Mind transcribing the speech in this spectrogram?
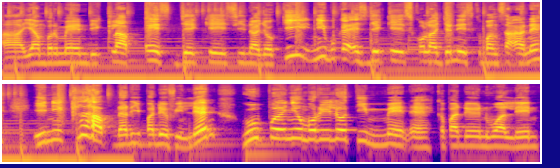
uh, yang bermain di klub SJK Sinajoki ni bukan SJK sekolah jenis kebangsaan eh ini klub daripada Finland rupanya Murilo teammate eh kepada Dua Lane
